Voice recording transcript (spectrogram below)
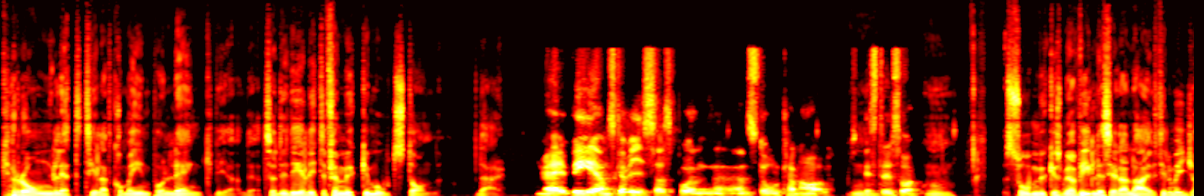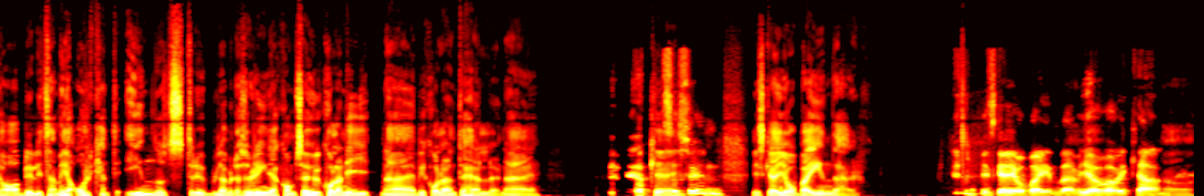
Krånglet till att komma in på en länk via det. Så det, det är lite för mycket motstånd där. Nej, VM ska visas på en, en stor kanal. Visst är det så? så mycket som jag ville se det live. Till och med jag blev lite så här, men jag orkar inte in och strula med det. Så ringde jag kompisar, hur kollar ni? Nej, vi kollar inte heller. Nej, Det är så synd. vi ska jobba in det här. Vi ska jobba in där. Vi gör vad vi kan. Ja.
